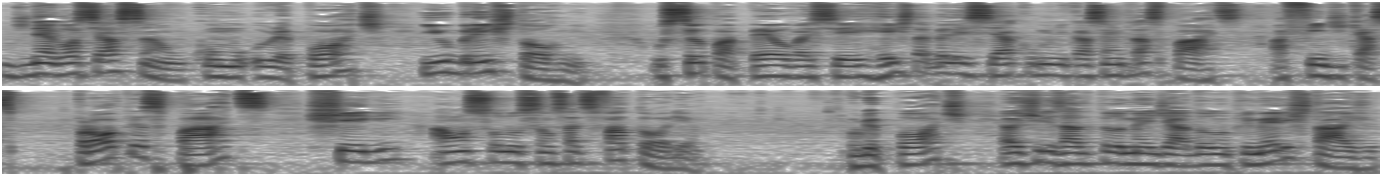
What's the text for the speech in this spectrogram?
de negociação, como o report e o brainstorm. O seu papel vai ser restabelecer a comunicação entre as partes, a fim de que as próprias partes cheguem a uma solução satisfatória. O report é utilizado pelo mediador no primeiro estágio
